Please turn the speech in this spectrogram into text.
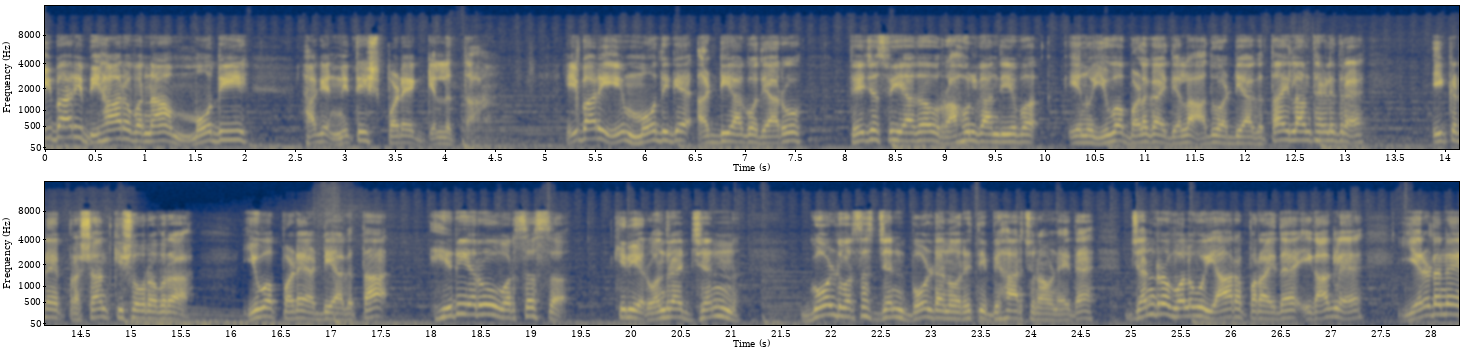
ಈ ಬಾರಿ ಬಿಹಾರವನ್ನ ಮೋದಿ ಹಾಗೆ ನಿತೀಶ್ ಪಡೆ ಗೆಲ್ಲುತ್ತಾ. ಈ ಬಾರಿ ಮೋದಿಗೆ ಅಡ್ಡಿಯಾಗೋದು ಯಾರು? ತೇಜಸ್ವಿ ಯಾದವ್, ರಾಹುಲ್ ಗಾಂಧಿಯವ ಏನು ಯುವ ಬಳಗ ಇದೆಯಲ್ಲ, ಅದು ಅಡ್ಡಿ ಆಗುತ್ತಾ ಇಲ್ಲ ಅಂತ ಹೇಳಿದ್ರೆ ಈ ಕಡೆ ಪ್ರಶಾಂತ್ ಕಿಶೋರ್ ಅವರ ಯುವ ಪಡೆ ಅಡ್ಡಿ ಆಗುತ್ತಾ? ಹಿರಿಯರು ವರ್ಸಸ್ ಕಿರಿಯರು, ಅಂದರೆ gen gold versus gen bold ಅನ್ನೋ ರೀತಿ ಬಿಹಾರ್ ಚುನಾವಣೆ ಇದೆ. ಜನರ ಒಲವು ಯಾರ ಪರ ಇದೆ? ಈಗಾಗಲೇ ಎರಡನೇ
